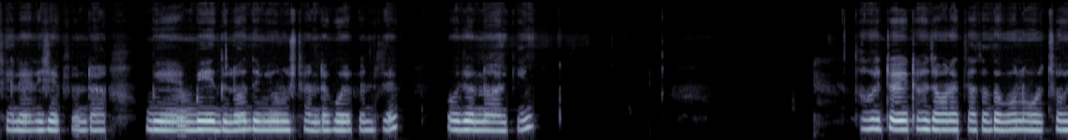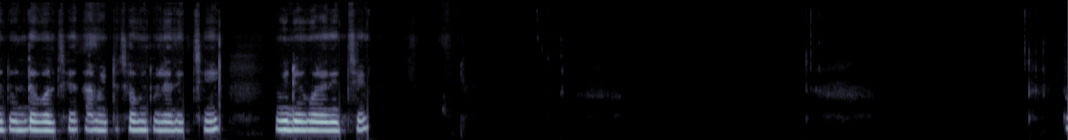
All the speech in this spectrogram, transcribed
ছেলে রিসেপশনটা বিয়ে বিয়ে দিল, দেবী অনুষ্ঠানটা করে ফেলছে, ওই জন্য আর কি। তো এটা এটা হচ্ছে আমার এক চাচাতো বোন, ওর ছবি তুলতে বলছে, তা আমি একটু ছবি তুলে দিচ্ছি ভিডিও করে দিচ্ছি। তো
